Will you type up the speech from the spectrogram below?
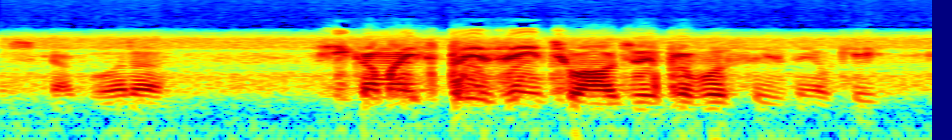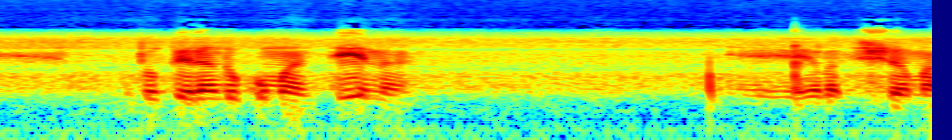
Acho que agora fica mais presente o áudio aí para vocês, né? Ok? Estou operando com uma antena é, ela se chama,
